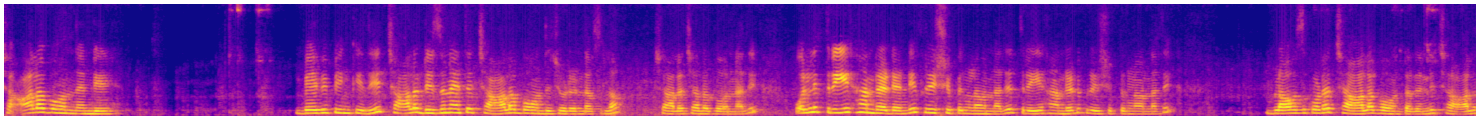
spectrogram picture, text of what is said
చాలా బాగుందండి. బేబీ పింక్ ఇది. చాలా డిజైన్ అయితే చాలా బాగుంది చూడండి అసలు. చాలా చాలా బాగున్నది. ఓన్లీ త్రీ హండ్రెడ్ అండి. ఫ్రీ షిప్పింగ్లో ఉన్నది. త్రీ హండ్రెడ్ ఫ్రీ షిప్పింగ్లో ఉన్నది. బ్లౌజ్ కూడా చాలా బాగుంటుందండి. చాలా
